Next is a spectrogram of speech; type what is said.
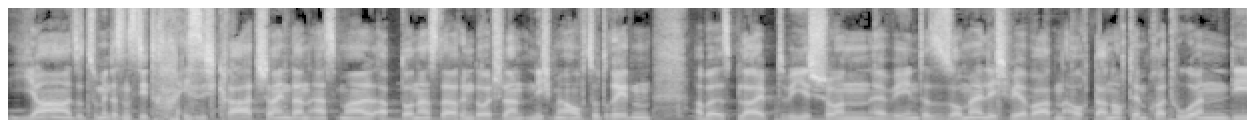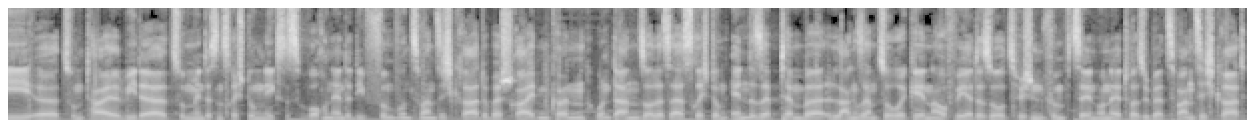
Ja, also zumindestens die 30 Grad scheinen dann erstmal ab Donnerstag in Deutschland nicht mehr aufzutreten. Aber es bleibt, wie ich schon erwähnte, sommerlich. Wir erwarten auch dann noch Temperaturen, die äh, zum Teil wieder zumindestens Richtung nächstes Wochenende die 25 Grad überschreiten können. Und dann soll es erst Richtung Ende September langsam zurückgehen auf Werte so zwischen 15 und etwas über 20 Grad.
